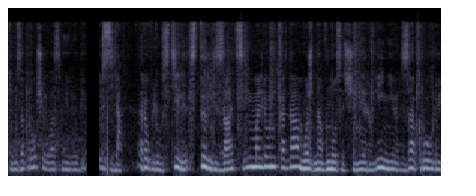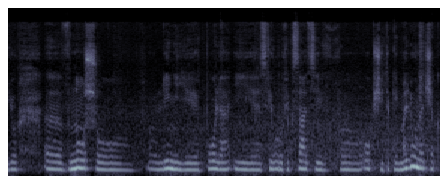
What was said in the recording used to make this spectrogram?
Тому запрошую вас, мої любі. Ось я роблю стиль, стилізації малюнка, да? можна вносити ще нейролінію, закруглюю, е, вношу лінії поля і з фігуру фіксації в общий такий малюночок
